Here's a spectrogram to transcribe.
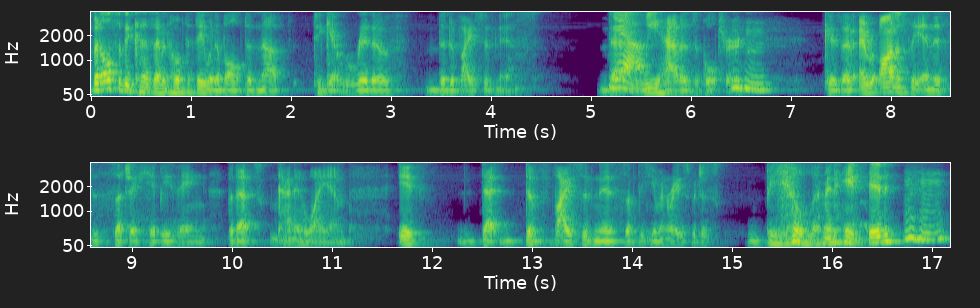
But also because I would hope that they would evolved enough to get rid of the divisiveness that Yeah. Mm-hmm. we have as a culture. Because I, I honestly, and this is such a hippie thing, but that's kind of who I am. If that divisiveness of the human race would just be eliminated, Mhm.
